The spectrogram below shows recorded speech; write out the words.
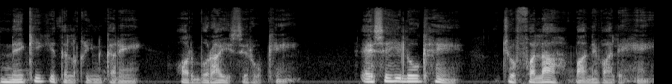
نیکی کی تلقین کریں اور برائی سے روکیں۔ ایسے ہی لوگ ہیں جو فلاح پانے والے ہیں۔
